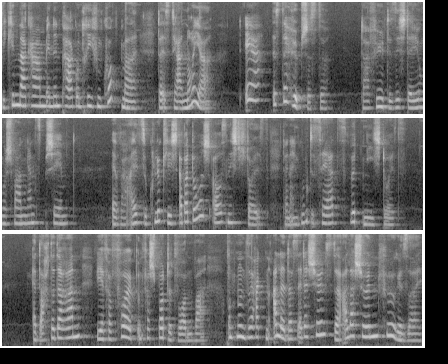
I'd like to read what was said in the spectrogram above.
Die Kinder kamen in den Park und riefen, guckt mal, da ist ja ein neuer. Er ist der hübscheste. Da fühlte sich der junge Schwan ganz beschämt. Er war allzu glücklich, aber durchaus nicht stolz, denn ein gutes Herz wird nie stolz. Er dachte daran, wie er verfolgt und verspottet worden war, und nun sagten alle, dass er der schönste aller schönen Vögel sei.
